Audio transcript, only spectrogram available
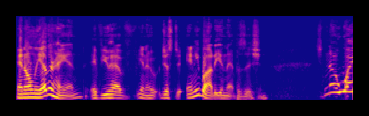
And on the other hand, if you have, you know, just anybody in that position, there's no way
